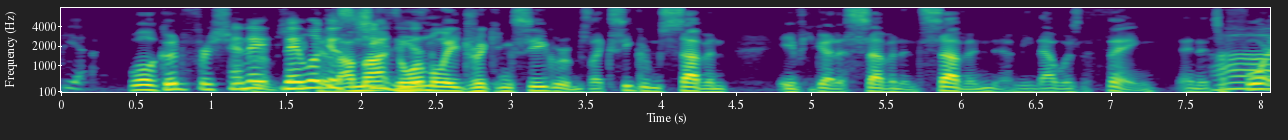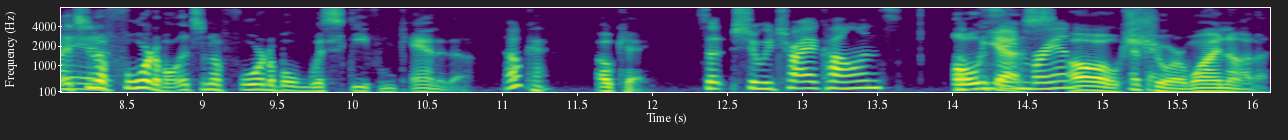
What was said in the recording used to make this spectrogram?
yeah. Well, good for Seagram's. And they- they look as I'm not cheesy as- normally drinking Seagram's. Like Seagram's 7, if you got a 7 and 7, I mean, that was the thing. And it's, Ah, afford- it's an affordable. It's an affordable whiskey from Canada. Okay. Okay. So should we try a Collins? Oh, the yes. Same brand? Oh, Okay. sure. Why not? A,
